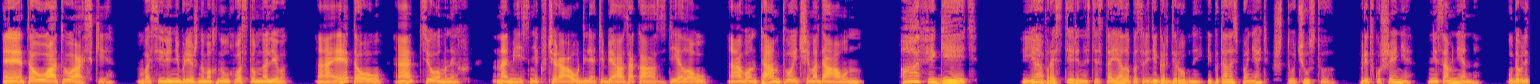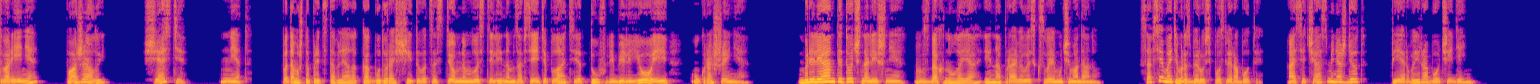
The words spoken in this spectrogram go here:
«Это у от Васьки», — Василий небрежно махнул хвостом налево. «А это у от темных. Наместник вчера у для тебя заказ сделал, а вон там твой чемодан. Офигеть! Я в растерянности стояла посреди гардеробной и пыталась понять, что чувствую. Предвкушение? Несомненно. Удовлетворение? Пожалуй. Счастье? Нет. Потому что представляла, как буду рассчитываться с темным властелином за все эти платья, туфли, белье и украшения. Бриллианты точно лишние, вздохнула я и направилась к своему чемодану. Со всем этим разберусь после работы. А сейчас меня ждет первый рабочий день.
